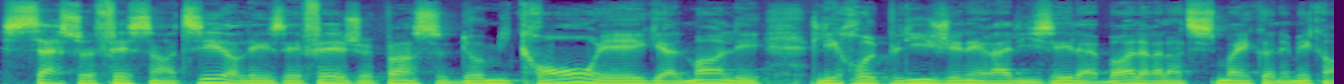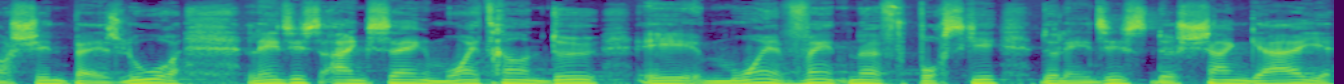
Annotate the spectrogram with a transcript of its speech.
ça se fait sentir les effets, je pense, d'Omicron et également les, les replis généralisés là-bas. Le ralentissement économique en Chine pèse lourd. L'indice Hang Seng, moins 32 et moins 29 pour ce qui est de l'indice de Shanghai.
